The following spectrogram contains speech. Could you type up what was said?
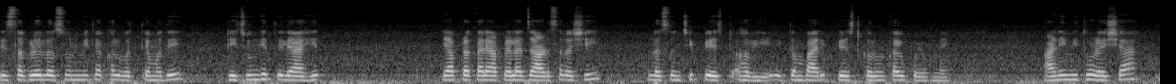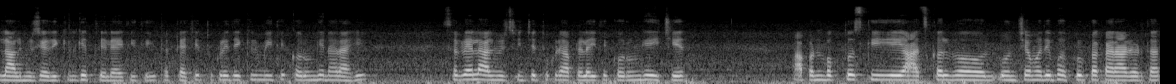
ते सगळे लसूण मी त्या खलबत्त्यामध्ये ठेचून घेतलेले आहेत. या प्रकारे आपल्याला जाडसर अशी लसूणची पेस्ट हवी आहे. एकदम बारीक पेस्ट करून काही उपयोग नाही. आणि मी थोड्याशा लाल मिरच्या देखील घेतलेल्या आहेत इथे. तर त्याचे तुकडे देखील मी इथे करून घेणार आहे. सगळ्या लाल मिरचींचे तुकडे आपल्याला इथे करून घ्यायचे आहेत. आपण बघतोच की आजकाल लोणच्यामध्ये भरपूर प्रकार आढळतात.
